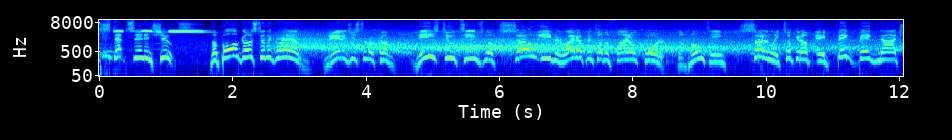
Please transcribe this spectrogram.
steps in and shoots. The ball goes to the ground. Manages to recover. These two teams looked so even right up until the final quarter. The home team suddenly took it up a big, big notch,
